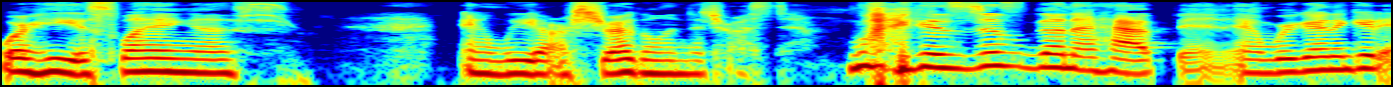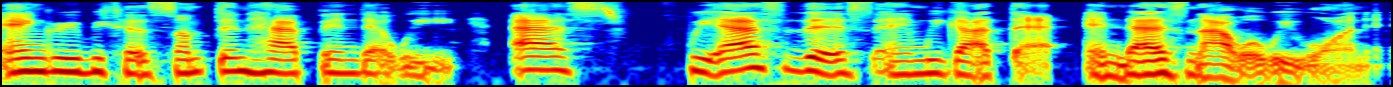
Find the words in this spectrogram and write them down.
where he is slaying us, and we are struggling to trust him. Like it's just gonna happen, and we're gonna get angry because something happened that we asked. We asked this, and we got that, and that's not what we wanted.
